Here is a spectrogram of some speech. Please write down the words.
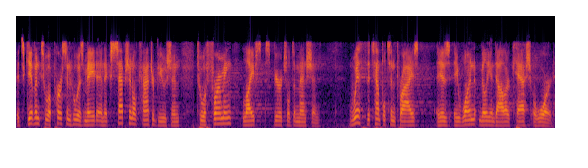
It's given to a person who has made an exceptional contribution to affirming life's spiritual dimension. With the Templeton Prize is a $1 million cash award.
